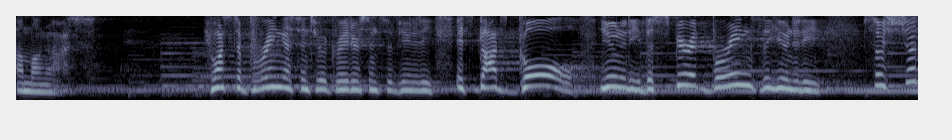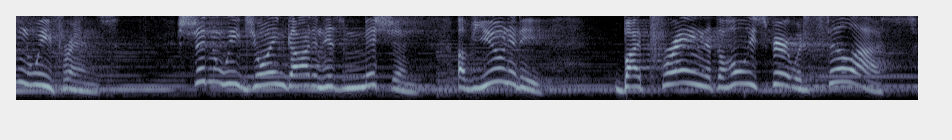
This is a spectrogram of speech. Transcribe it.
among us. He wants to bring us into a greater sense of unity. It's God's goal, unity. The Spirit brings the unity. So, shouldn't we, friends, shouldn't we join God in His mission of unity by praying that the Holy Spirit would fill us,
